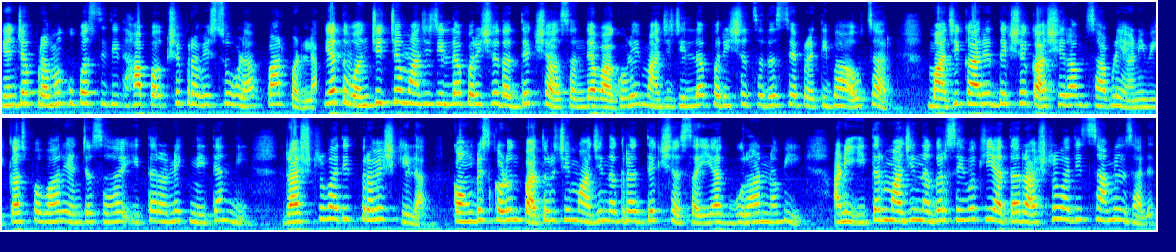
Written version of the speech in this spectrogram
यांच्या प्रमुख उपस्थितीत हा पक्षप्रवेश सोहळा पार पडला. यात वंचितच्या माजी जिल्हा परिषद अध्यक्षा संध्या वाघोळे माजी जिल्हा परिषद सदस्य प्रतिभा अवचार माजी कार्याध्यक्ष काशीराम साबळे आणि विकास पवार यांच्यासह इतर अनेक नेत्यांनी राष्ट्रवादीत प्रवेश केला. काँग्रेसकडून पातूरचे माजी नगराध्यक्ष सय्याद बुरहान नबी आणि इतर माजी नगरसेवक ही आता राष्ट्रवादीत सामील झालेत.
